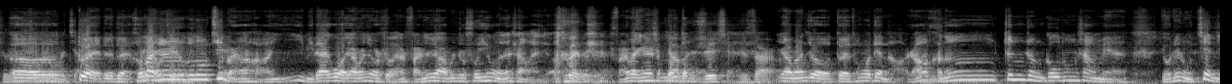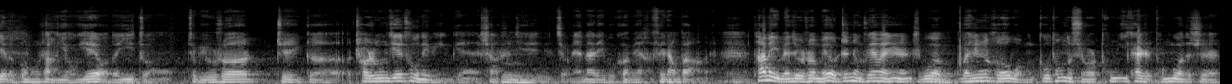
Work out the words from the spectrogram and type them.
就是着重呃的，讲。对对对，和外星人沟通基本上好像一笔带过，要不然就是反正反正要不然就说英文上来就，对对对 反正外星人什么都懂要不然就，直接显示字儿。要不然就对通过电脑，然后可能真正沟通上面有这种间接的沟通上有也有的一种，就比如说这个《超时空接触》那部影片，上世纪九十年代的一部科幻片，非常棒的。它那里边就是说没有真正出现外星人，只不过外星人和我们沟通的时候，通一开始通过的是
